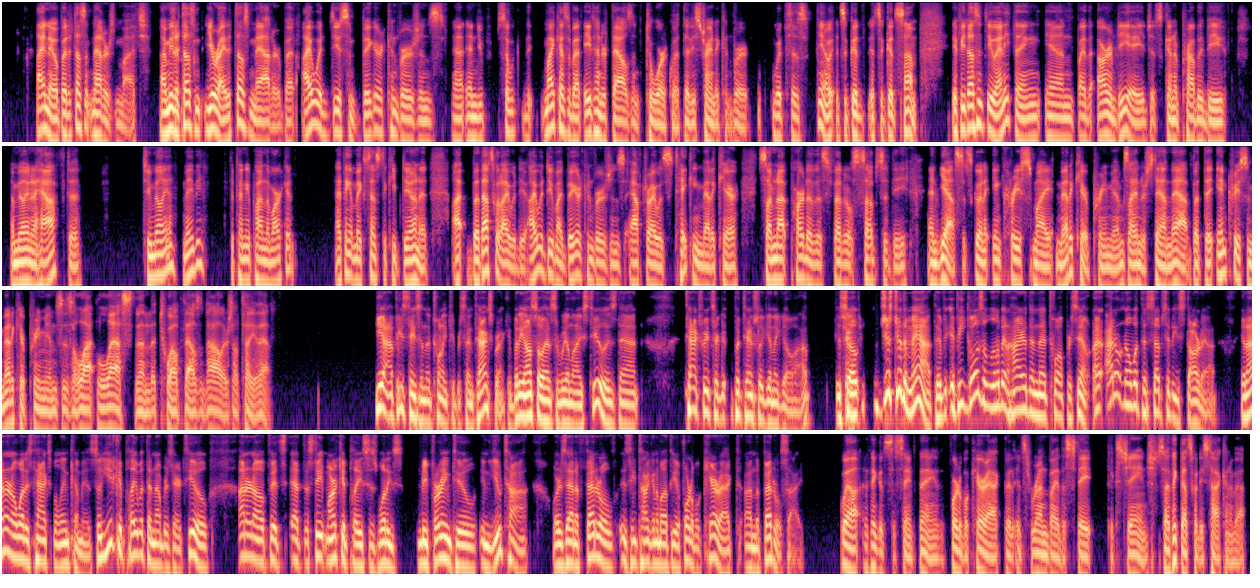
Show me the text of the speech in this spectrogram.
I know, but it doesn't matter as much. I mean, it doesn't. You're right. It does matter, but I would do some bigger conversions, and, and you. So Mike has about eight hundred thousand to work with that he's trying to convert, which is, you know, it's a good, it's a good sum. If he doesn't do anything, and by the RMD age, it's going to probably be a million and a half to two million, maybe, depending upon the market. I think it makes sense to keep doing it. I, but that's what I would do. I would do my bigger conversions after I was taking Medicare. So I'm not part of this federal subsidy. And yes, it's going to increase my Medicare premiums. I understand that. But the increase in Medicare premiums is a lot less than the $12,000. I'll tell you that. Yeah, if he stays in the 22% tax bracket. But he also has to realize, too, is that tax rates are potentially going to go up. So just do the math. If if he goes a little bit higher than that 12%, I, I don't know what the subsidies start at. And I don't know what his taxable income is. So you could play with the numbers there too. I don't know if it's at the state marketplace is what he's referring to in Utah, or is that a federal? Is he talking about the Affordable Care Act on the federal side? Well, I think it's the same thing, Affordable Care Act, but it's run by the state exchange. So I think that's what he's talking about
